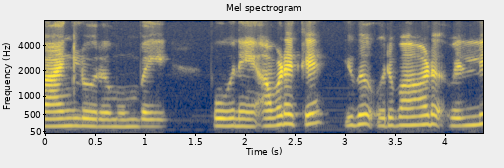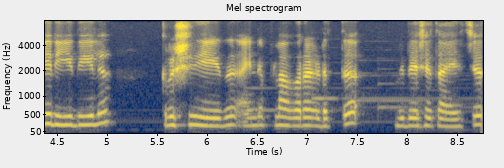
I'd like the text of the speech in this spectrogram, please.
ബാംഗ്ലൂര്, മുംബൈ പൂനെ അവിടെയൊക്കെ ഇത് ഒരുപാട് വലിയ രീതിയിൽ കൃഷി ചെയ്ത് അതിന്റെ ഫ്ലവർ എടുത്ത് വിദേശത്ത് അയച്ച്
